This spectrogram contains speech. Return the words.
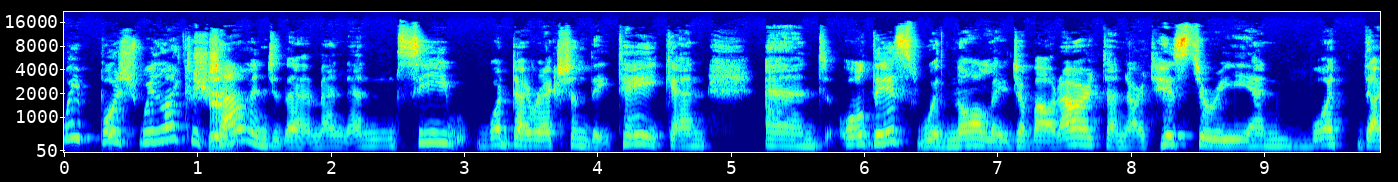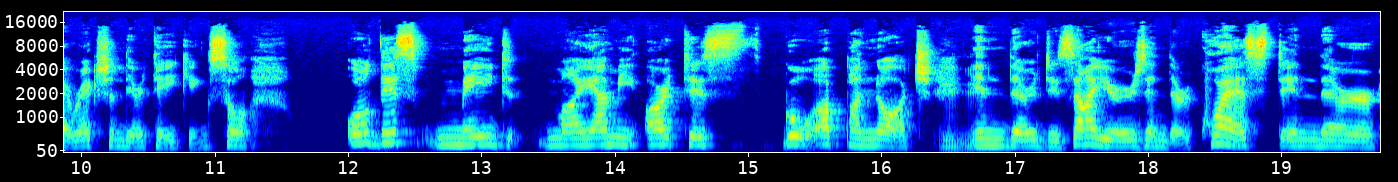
we push we like to Sure. challenge them and and see what direction they take and and all this with knowledge about art and art history and what direction they're taking so all this made miami artists go up a notch Mhm. in their desires in their quest in their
